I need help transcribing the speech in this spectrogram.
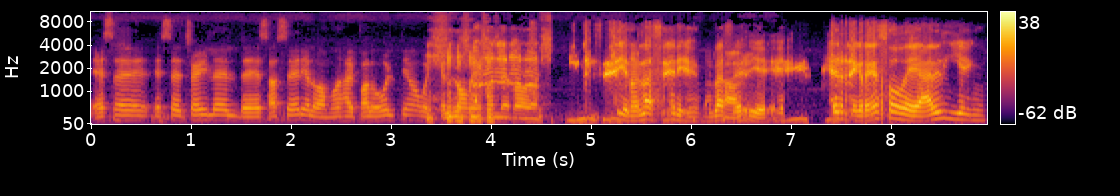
ese, ese trailer de esa serie lo vamos a dejar para lo último porque es lo mejor de todo. No es la serie, no es la serie, no es la Ah, serie. Es el regreso de alguien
